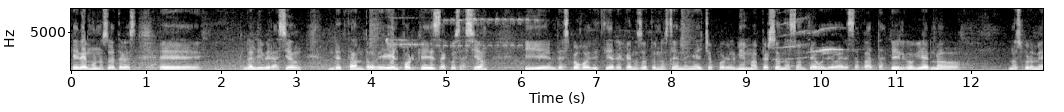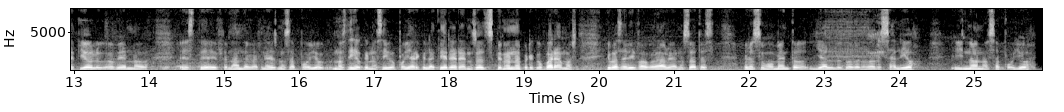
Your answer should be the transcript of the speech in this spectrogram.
Queremos nosotros eh, la liberación de tanto de él porque es acusación y el despojo de tierra que nosotros nos tienen hecho por el misma persona Santiago Olivares Zapata. El gobierno nos prometió, el gobierno este, Fernando Bernés nos apoyó, nos dijo que nos iba a apoyar, que la tierra era de nosotros, que no nos preocupáramos, iba a salir favorable a nosotros, pero en su momento ya el gobernador salió y no nos apoyó.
